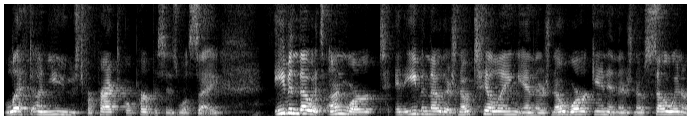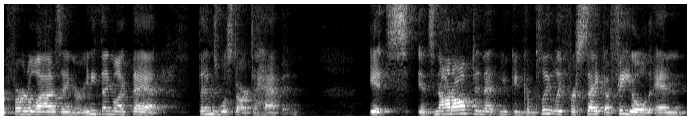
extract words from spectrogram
left unused for practical purposes, we'll say even though it's unworked and even though there's no tilling and there's no working and there's no sowing or fertilizing or anything like that, things will start to happen. It's it's not often that you can completely forsake a field and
